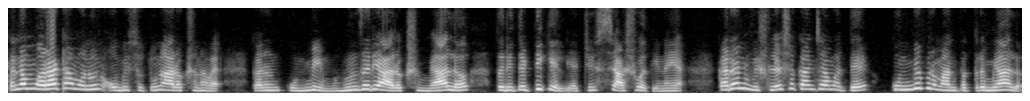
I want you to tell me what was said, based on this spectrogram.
त्यांना मराठा म्हणून ओबीसीतून आरक्षण हवंय. कारण कुणबी म्हणून जरी आरक्षण मिळालं तरी ते टिकेल याची शाश्वती नाही आहे कारण विश्लेषकांच्या मते कुणबी प्रमाणपत्र मिळालं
